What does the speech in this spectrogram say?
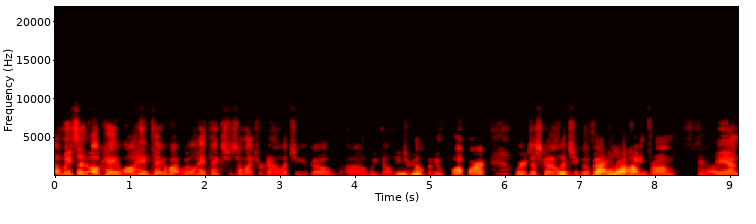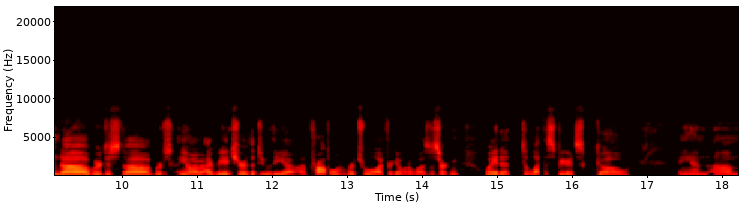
And we said, okay, well, hey, tell you what, Will, hey, thanks for so much. We're going to let you go. Uh, we don't need your help anymore. We're just going to let you go back to where you came from. yeah. And uh, we're just, uh, we're just, you know, I I made sure to do the uh, proper ritual. I forget what it was, a certain way to to let the spirits go. And um,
